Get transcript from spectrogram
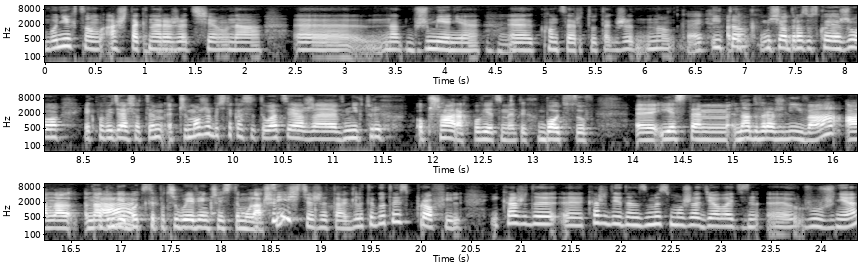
bo nie chcą aż tak Mhm. narażać się na, e, na brzmienie e, koncertu, także no Okej. i A to... tak mi się od razu skojarzyło, jak powiedziałaś o tym, czy może być taka sytuacja, że w niektórych obszarach, powiedzmy, tych bodźców e, jestem nadwrażliwa, a na, na Tak. drugie bodźce potrzebuję większej stymulacji? Oczywiście, że tak, dlatego to jest profil i każdy, e, każdy jeden zmysł może działać e, różnie.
